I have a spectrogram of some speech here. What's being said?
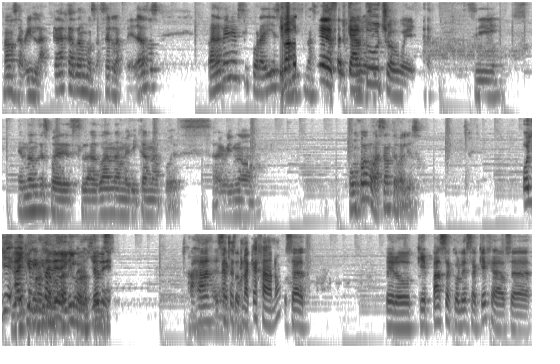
vamos a abrir la caja, vamos a hacerla pedazos. para ver si por ahí es. Y vamos es el cartucho, güey. Sí. Entonces, pues, la aduana americana, pues, arruinó un juego bastante valioso. Oye, hay que una duda, digo, yo Ajá, exacto. Es una queja, ¿no? O sea, pero ¿qué pasa con esa queja? O sea,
